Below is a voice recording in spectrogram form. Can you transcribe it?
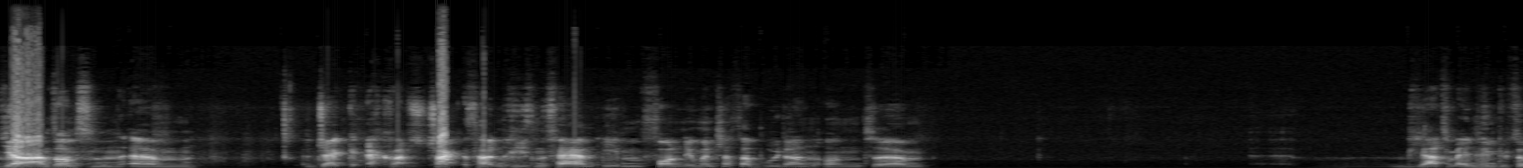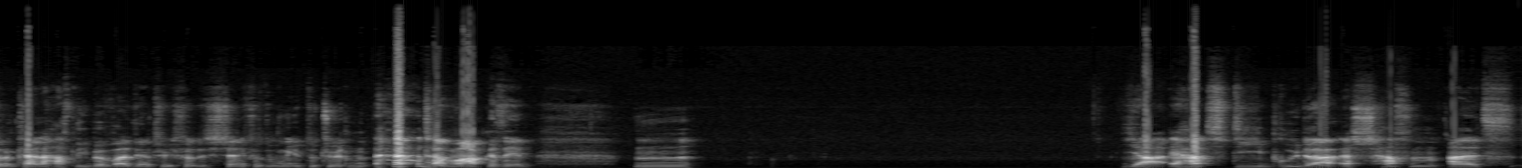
Ja, ansonsten, ähm, Jack, äh Quatsch, Chuck ist halt ein Riesenfan eben von den Winchester-Brüdern und ähm, ja, zum Ende hin gibt es so eine kleine Hassliebe, weil sie natürlich ständig versuchen, ihn zu töten. Davon mal abgesehen. Mm. Ja, er hat die Brüder erschaffen als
